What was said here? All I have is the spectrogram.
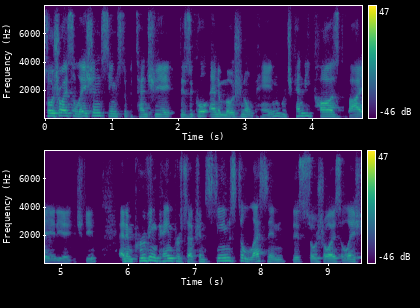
Social isolation seems to potentiate physical and emotional pain, which can be caused by ADHD, and improving pain perception seems to lessen this social isolation.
